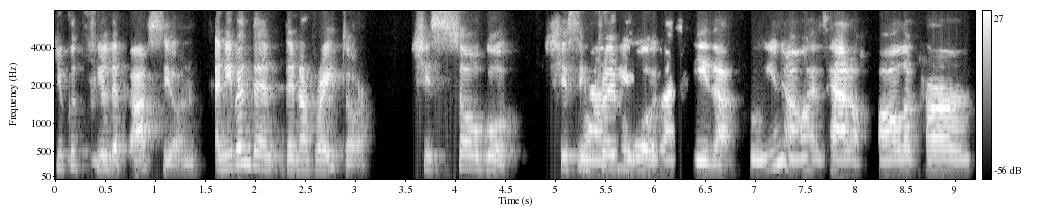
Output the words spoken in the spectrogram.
you could feel the passion and even the, the narrator she's so good she's yeah, incredibly good Bastida, who you know has had all of her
